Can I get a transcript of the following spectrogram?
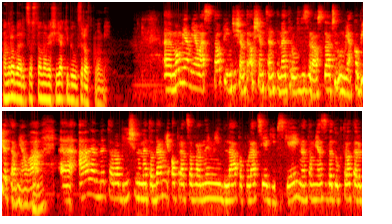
Pan Robert zastanawia się, jaki był wzrost mumii. E, Mumia miała 158 cm wzrostu, znaczy mumia kobieta miała, Mhm. e, ale my to robiliśmy metodami opracowanymi dla populacji egipskiej, natomiast według Trotter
